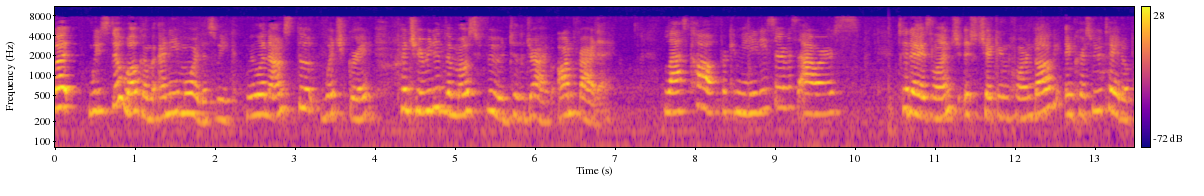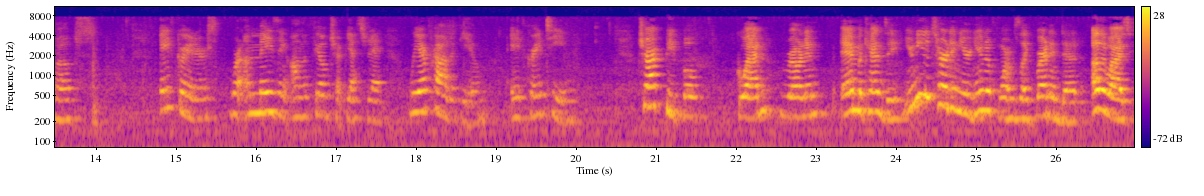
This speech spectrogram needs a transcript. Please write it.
but we still welcome any more this week. We will announce the, which grade contributed the most food to the drive on Friday. Last call for community service hours. Today's lunch is chicken corn dog and crispy potato puffs. Eighth graders were amazing on the field trip yesterday. We are proud of you, eighth grade team. Track people, Gwen, Ronan, and Mackenzie, you need to turn in your uniforms like Brennan did. Otherwise,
